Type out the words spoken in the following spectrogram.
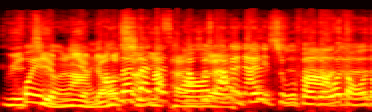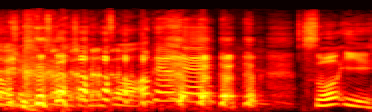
约会见面，比方说因为他吃一餐他不是之类的。要跟人家一起出发对对，我懂，我懂，水瓶座，水瓶座。OK OK，所以，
